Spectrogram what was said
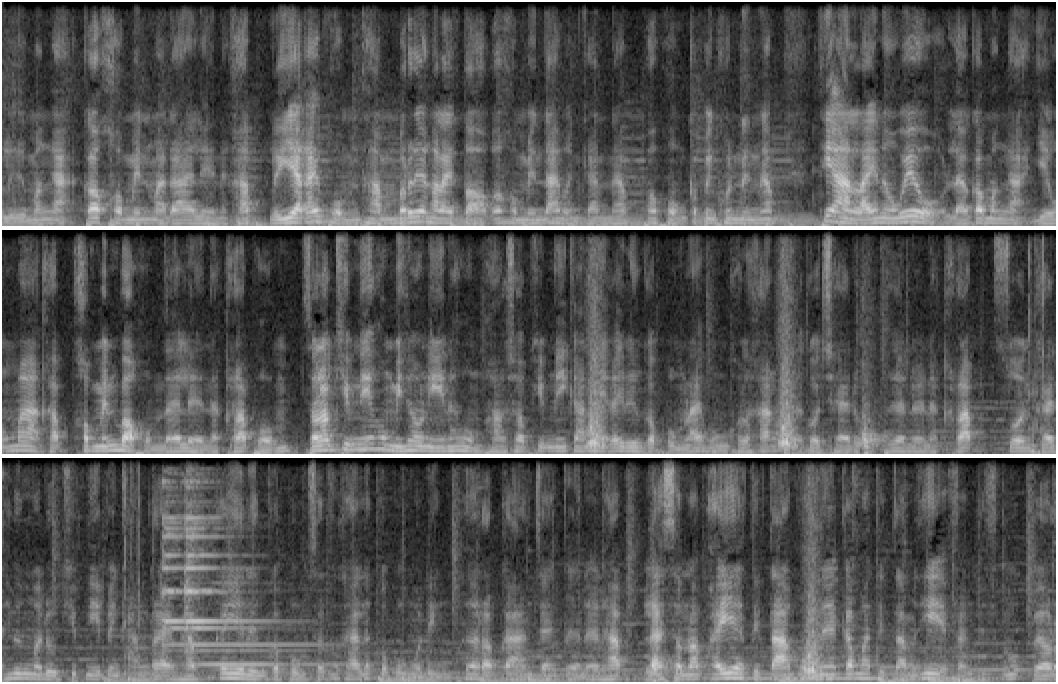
หรือมังงะก็คอมเมนต์มาได้เลยนะครับ หรืออยากให้ผมทำเรื่องอะไรต่อก็คอมเมนต์ได้เหมือนกันนะครับ เพราะผมก็เป็นคนหนึ่งนะที่อ่านไลน์โนเวลแล้วก็มังงะเยอะมากครับ คอมเมนต์บอกผมได้เลยนะครับผมสำหรับคลิปนี้คงมีเท่านี้นะผมหากชอบคลิปนี้กันอย่าลืมกดปุ่มไลค์ผมคนละครั้งและกดแชร์ดูเพื่อนด้วยนะครับส่วนใครที่เพิ่งมาดูคลิปนี้เป็นครั้งแรกครับก็อย่าลืมกดปุ่ม subscribe และกดปุ่มกระดิ่งเพื่อรับการแจ้งเตือนด้วยนะครับและสำหรับใครอยากติดตามผมเนี่ยก็มาติดตามที่แฟนเพจบุ๊กเปโร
